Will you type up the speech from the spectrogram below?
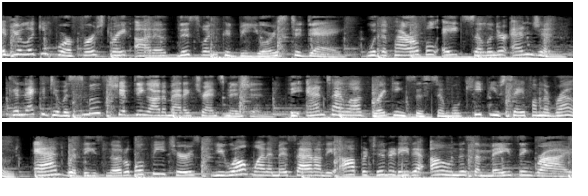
If you're looking for a first-rate auto, this one could be yours today. With a powerful eight-cylinder engine connected to a smooth shifting automatic transmission, the anti-lock braking system will keep you safe on the road. And with these notable features, you won't want to miss out on the opportunity to own this amazing ride.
